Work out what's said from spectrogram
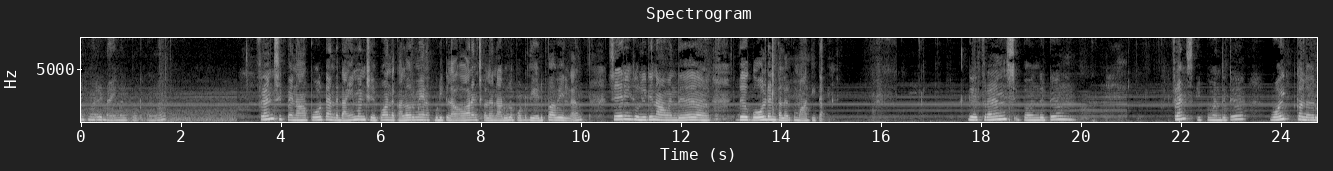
இது மாதிரி டைமண்ட் போட்டுக்கோங்க. ஃப்ரெண்ட்ஸ் இப்போ நான் போட்ட அந்த டைமண்ட் ஷேப்பும் அந்த கலருமே எனக்கு பிடிக்கல. ஆரஞ்சு கலர் நடுவில் போட்டது எடுப்பாகவே இல்லை. சரின்னு சொல்லிவிட்டு நான் வந்து இது கோல்டன் கலருக்கு மாற்றிட்டேன் ஃப்ரெண்ட்ஸ் இப்போ வந்துட்டு ஃப்ரெண்ட்ஸ் இப்போ வந்துட்டு ஒயிட் கலர்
